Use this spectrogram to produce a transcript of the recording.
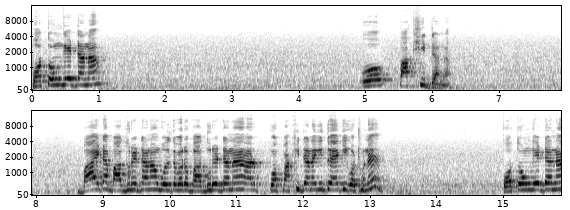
পতঙ্গের ডানা ও পাখির ডানা। বা এটা বাদুরের ডানাও বলতে পারো। বাদুরের ডানা আর পাখির ডানা কিন্তু একই গঠন। পতঙ্গের ডানা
